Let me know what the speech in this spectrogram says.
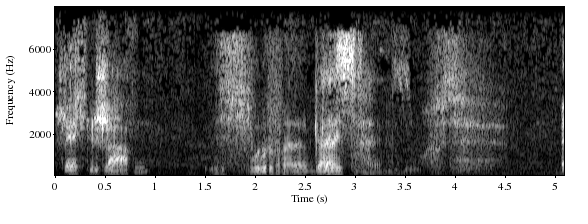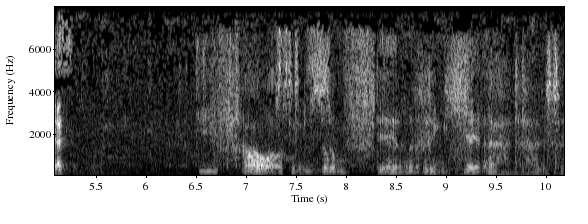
Schlecht geschlafen? Ich wurde von einem Geist heimgesucht. Es, Die Frau aus dem Sumpf, deren Ring ich hier in der Hand halte.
